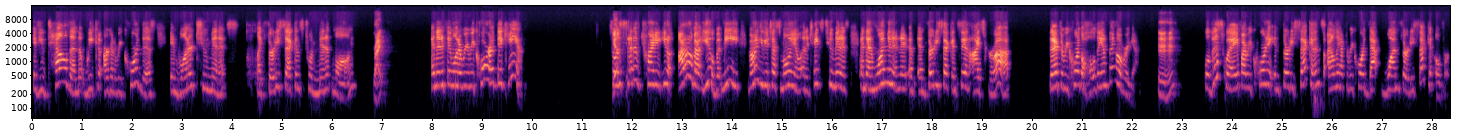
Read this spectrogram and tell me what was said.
If you tell them that we are going to record this in one or two minutes, like 30 seconds to a minute long. Right. And then if they want to re record, they can. So yep. instead of trying to, you know, I don't know about you, but me, if I'm going to give you a testimonial and it takes two minutes and then one minute and, and 30 seconds in, I screw up, then I have to record the whole damn thing over again. Mm-hmm. Well, this way, if I record it in 30 seconds, I only have to record that one 30 second over.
